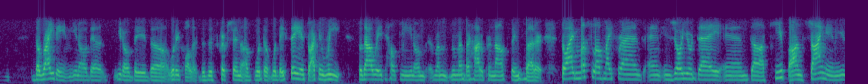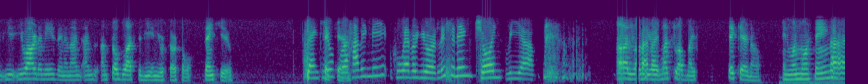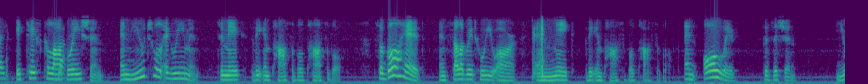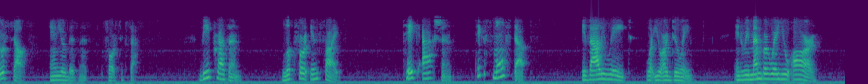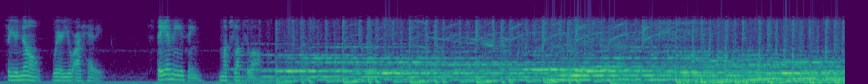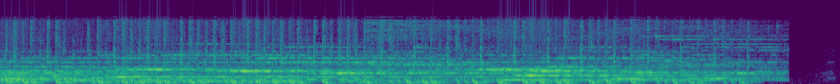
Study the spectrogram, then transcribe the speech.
the writing, you know, the you know the the what do you call it, the description of what the what they say is, so I can read. So that way it helped me, you know, rem- remember how to pronounce things better. So I much love my friend and enjoy your day and uh, keep on shining. You, you you are amazing, and I'm I'm I'm so blessed to be in your circle. Thank you. Thank you for having me. Whoever you're listening, join Rea. I love Bye-bye. you. Much love, my friend. Take care now. And one more thing. Bye. It takes collaboration yeah. and mutual agreement to make the impossible possible. So go ahead and celebrate who you are and make the impossible possible. And always position yourself and your business for success. Be present. Look for insight. Take action. Take small steps. Evaluate what you are doing. And remember where you are so you know where you are heading. Stay amazing. Much love to all.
